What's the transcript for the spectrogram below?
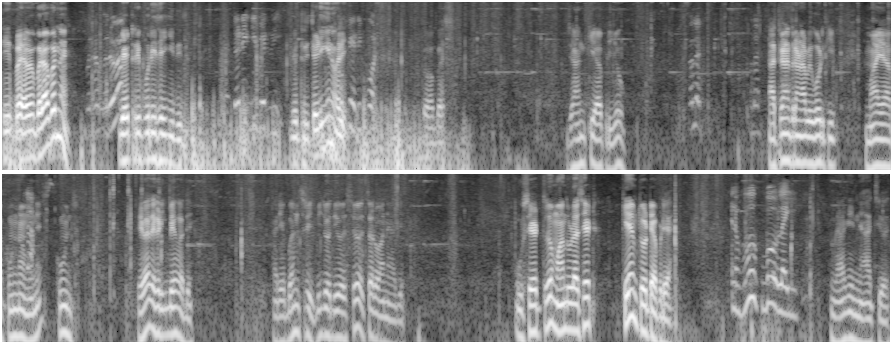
તીર્થભાઈ હવે બરાબર ને? બેટરી પૂરી થઈ ગઈ દીધી. બેટરી. બેટરી ચડી ગઈ ને વારી તો બસ. જાનકી આપણી જો. આ ત્રણ ત્રણ આપણી ઓળખી. માયા પૂનમ અને કુંજ. રહેવા દે ઘડીક બેહવા દે. અરે બંસરી બીજો દિવસ છે ચરવાને આજે. હું શેઠ તો માંદુડા શેઠ કેમ ચોટ્યા પડ્યા? એને ભૂખ બહુ લાગી. ને સાચી વાત.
